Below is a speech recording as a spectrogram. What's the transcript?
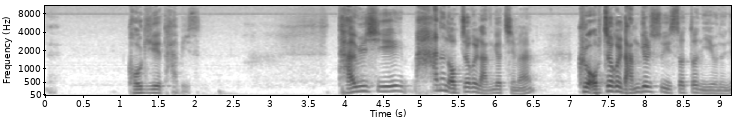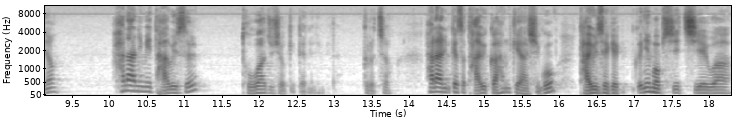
네. 거기에 답이 있습니다. 다윗이 많은 업적을 남겼지만 그 업적을 남길 수 있었던 이유는요. 하나님이 다윗을 도와주셨기 때문입니다. 그렇죠? 하나님께서 다윗과 함께 하시고 다윗에게 끊임없이 지혜와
